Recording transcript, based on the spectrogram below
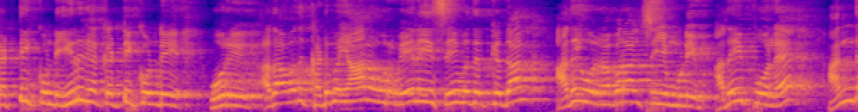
கட்டிக்கொண்டு இறுக கட்டிக்கொண்டு ஒரு அதாவது கடுமையான ஒரு வேலையை செய்வதற்கு தான் அதை ஒரு நபரால் செய்ய முடியும். அதே போல அந்த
